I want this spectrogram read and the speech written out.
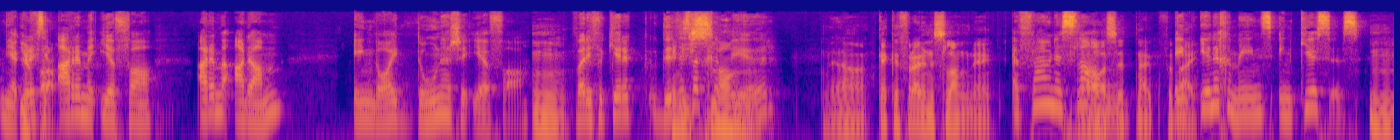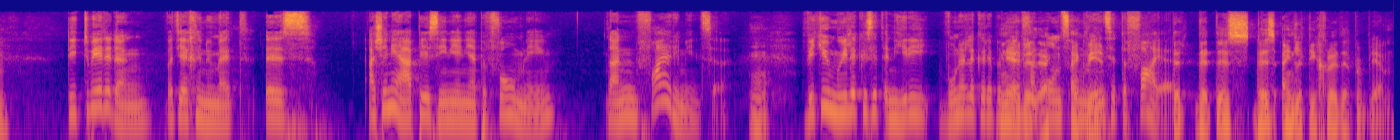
nee, ek kry sê arme Eva, arme Adam en daai donderse Eva. Mm. Wat die verkeerde dit En is wat slang. gebeur. ja kyk 'n vrou en 'n slang nê 'n Vrou en 'n slang. daar is dit nou verby En enige mens en keuses. Mm. Die tweede ding wat jy genoem het is as jy nie happy is nie en jy perform nie, dan fire die mense. Mm. Weet jy hoe moeilik is dit in hierdie wonderlike republiek Nee, dit- van ek- ons ek om weet. mense te fire? dit dit is dis eintlik die groter probleem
